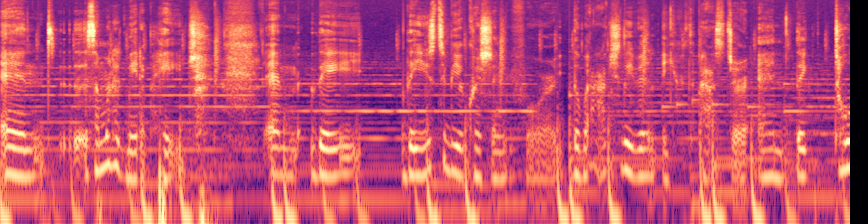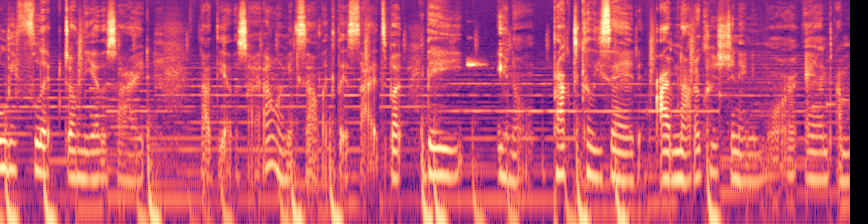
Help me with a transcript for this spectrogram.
and someone had made a page, and they they used to be a Christian before. They were actually even a youth pastor, and they totally flipped on the other side. Not the other side. I don't want to make sound like this sides, but they, you know, practically said, "I'm not a Christian anymore, and I'm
